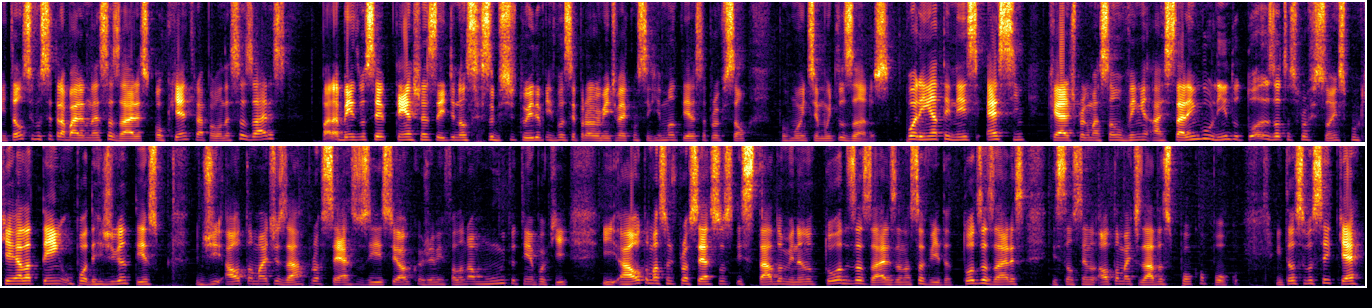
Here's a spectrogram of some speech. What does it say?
Então, se você trabalha nessas áreas ou quer entrar para uma dessas áreas, parabéns, você tem a chance aí de não ser substituído e você provavelmente vai conseguir manter essa profissão por muitos e muitos anos. Porém, a tendência é sim que a área de programação venha a estar engolindo todas as outras profissões porque ela tem um poder gigantesco de automatizar processos e isso é algo que eu já venho falando há muito tempo aqui e a automação de processos está dominando todas as áreas da nossa vida. Todas as áreas estão sendo automatizadas pouco a pouco. Então, se você quer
